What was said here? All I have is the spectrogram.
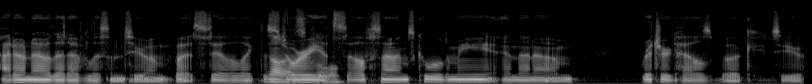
I don't know that I've listened to him, but still, like the No, story cool. itself sounds cool to me. And then um, Richard Hell's book too.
